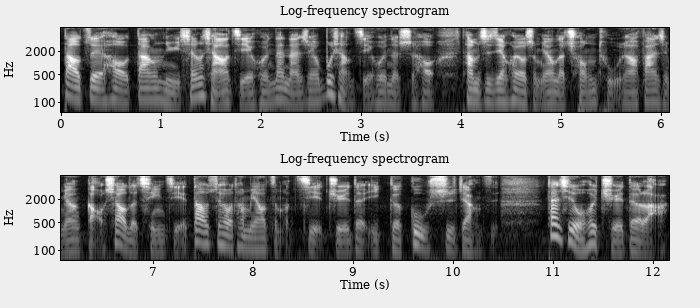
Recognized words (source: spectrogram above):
到最后，当女生想要结婚，但男生又不想结婚的时候，他们之间会有什么样的冲突，然后发生什么样搞笑的情节，到最后他们要怎么解决的一个故事这样子。但其实我会觉得啦。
